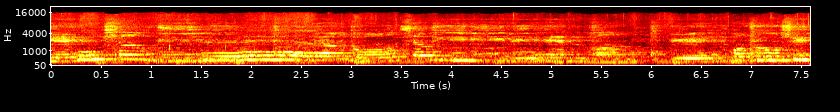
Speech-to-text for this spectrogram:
天上的月亮多像你的脸庞，月光如水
